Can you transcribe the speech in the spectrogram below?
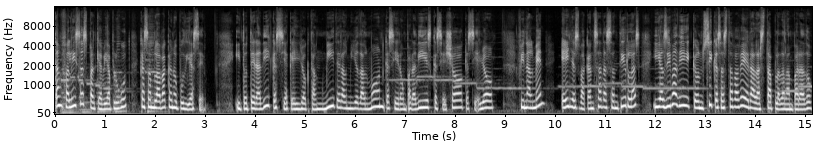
tan felices perquè havia plogut que semblava que no podia ser. I tot era dir que si aquell lloc tan humit era el millor del món, que si era un paradís, que si això, que si allò... Finalment, ell es va cansar de sentir-les i els hi va dir que on sí que s'estava bé era l'estable de l'emperador,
